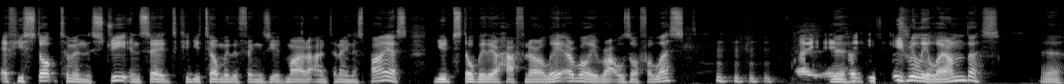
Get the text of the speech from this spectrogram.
If you stopped him in the street and said, "Can you tell me the things you admire at Antoninus Pius?" you'd still be there half an hour later while he rattles off a list. right? yeah. Like he's, he's really learned this. Yeah.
